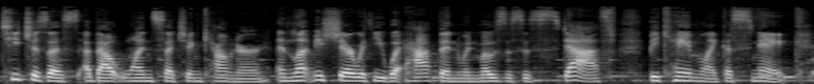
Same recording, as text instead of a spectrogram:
teaches us about one such encounter. And let me share with you what happened when Moses' staff became like a snake.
